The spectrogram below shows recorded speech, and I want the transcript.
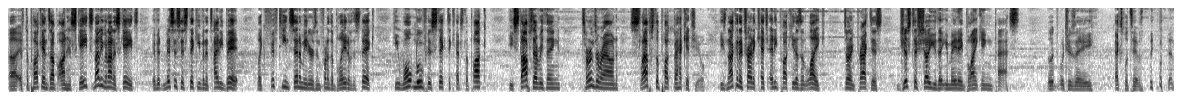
Uh, if the puck ends up on his skates, not even on his skates, if it misses his stick even a tiny bit, like 15 centimeters in front of the blade of the stick, he won't move his stick to catch the puck. He stops everything, turns around, slaps the puck back at you. He's not going to try to catch any puck he doesn't like during practice just to show you that you made a blanking pass, which- is a expletive that he put in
